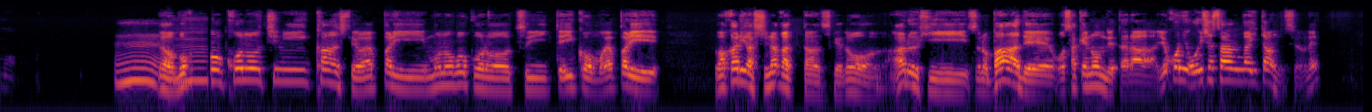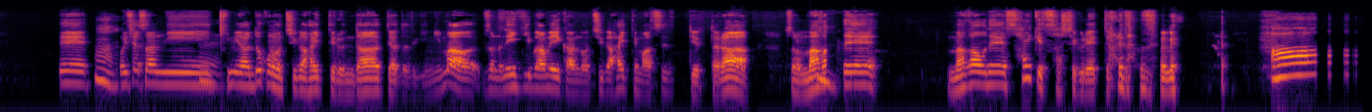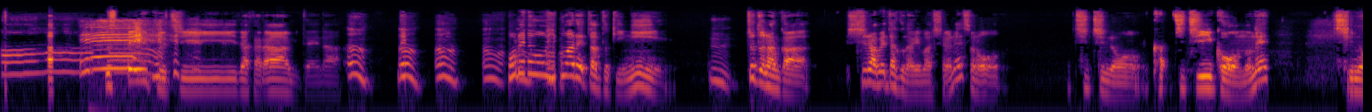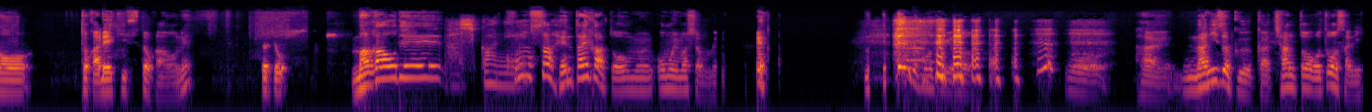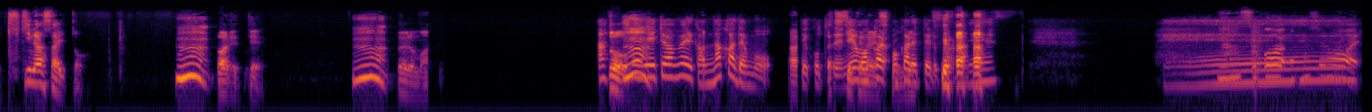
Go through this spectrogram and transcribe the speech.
うん。だから僕もこの地に関してはやっぱり物心ついて以降もやっぱり分かりはしなかったんですけどある日そのバーでお酒飲んでたら横にお医者さんがいたんですよね。でう。うんお医者さんにうん「君はどこの血が入ってるんだ?」ってやった時にまあそのネイティブアメリカンの血が入ってますって言ったらその真顔で、真顔で採血させてくれって言われたんですよね。ああ。えスペイク血だからみたいな。うんうんうんうん。これを言われた時にうんちょっとなんか調べたくなりましたよね。その父のか父以降のね血のとか歴史とかをね。だって真顔で確かにこ。のさん変態かと思い思いましたもんね。思ったけど もうはい、何族かちゃんとお父さんに聞きなさいとうん言われてうん。そういうのもあ、そうネイティブアメリカの中でもあってことでね、分か分かれてるからね。へいやえ。すごい面白い。。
